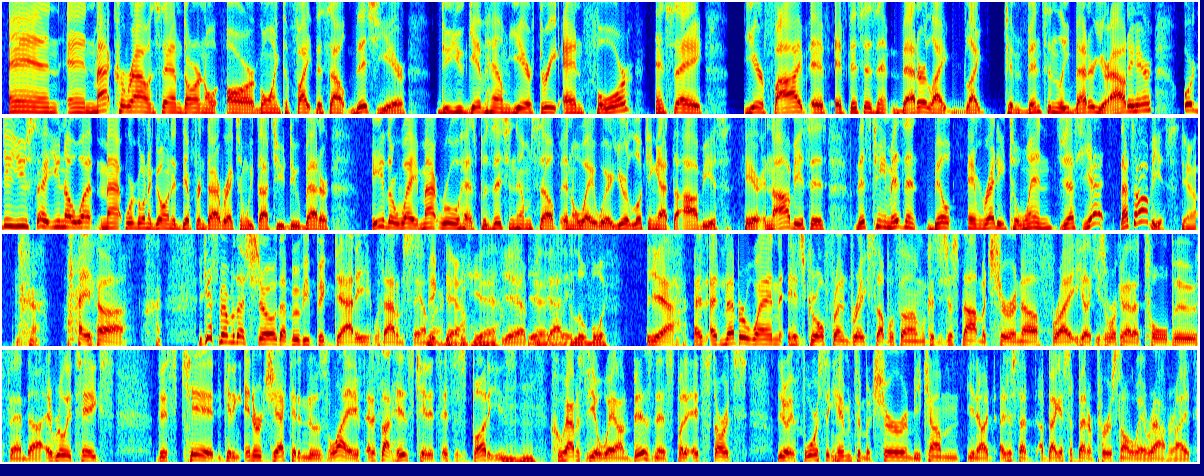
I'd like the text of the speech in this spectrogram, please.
and and Matt Corral and Sam Darnold are going to fight this out this year. Do you give him year three and four and say year five if if this isn't better, like like convincingly better, you're out of here? Or do you say, you know what, Matt, we're going to go in a different direction. We thought you'd do better. Either way, Matt Rhule has positioned himself in a way where you're looking at the obvious here. And the obvious is this team isn't built and ready to win just yet. That's obvious. Yeah. I uh you guys remember that show, that movie Big Daddy with Adam Sandler? Big Daddy. Yeah. Yeah, Big Daddy. The little boy. Yeah, and, and remember when his girlfriend breaks up with him because he's just not mature enough, right? He like he's working at a toll booth, and uh, it really takes this kid getting interjected into his life, and it's not his kid; it's it's his buddies who happens to be away on business. But it, it starts, you know, forcing him to mature and become, you know, just a, a, I guess a better person all the way around, right?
